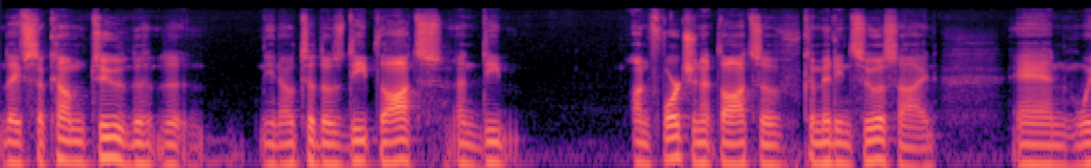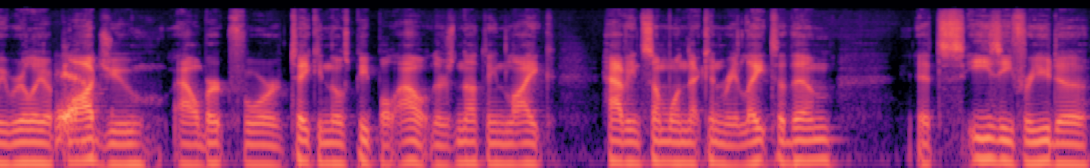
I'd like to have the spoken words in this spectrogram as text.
they've succumbed to the, the you know to those deep thoughts and deep unfortunate thoughts of committing suicide. And we really applaud you, Albert, for taking those people out. There's nothing like having someone that can relate to them. It's easy for you to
